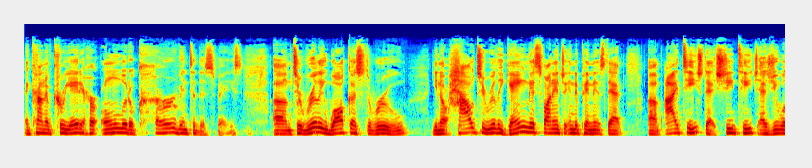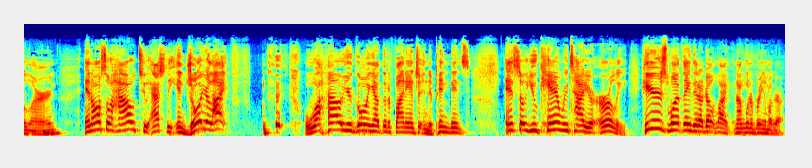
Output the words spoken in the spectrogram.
and kind of created her own little curve into this space um, to really walk us through you know, how to really gain this financial independence that um, I teach, that she teach, as you will learn, and also how to actually enjoy your life while you're going after the financial independence. And so you can retire early. Here's one thing that I don't like, and I'm going to bring in my girl.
